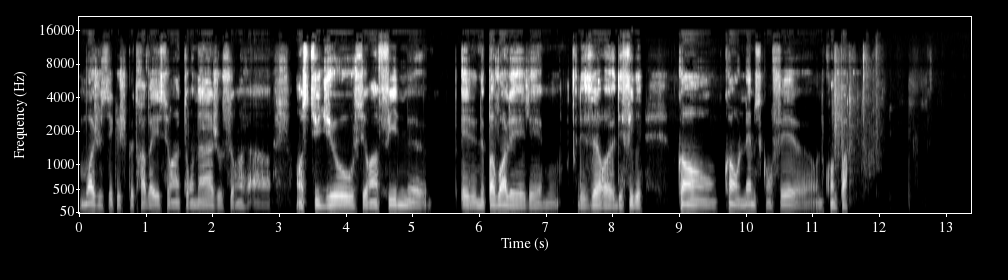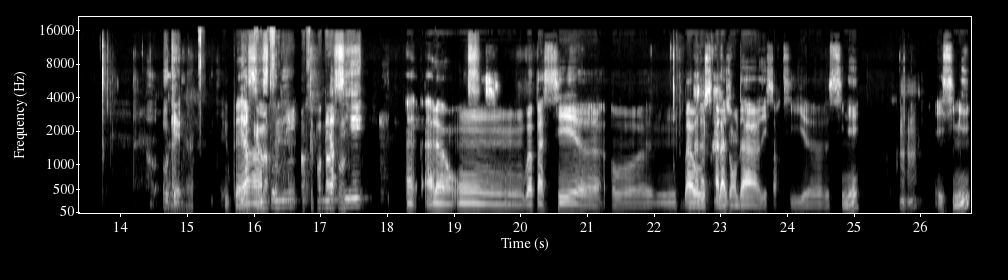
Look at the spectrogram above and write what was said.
moi je sais que je peux travailler sur un tournage ou sur un, en studio ou sur un film et ne pas voir les, les, les heures défiler quand, quand on aime ce qu'on fait on ne compte pas Ok. Euh, super. Merci, Merci. Euh, alors, on va passer euh, au, bah, à l'agenda des sorties ciné mhm. et Simi.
